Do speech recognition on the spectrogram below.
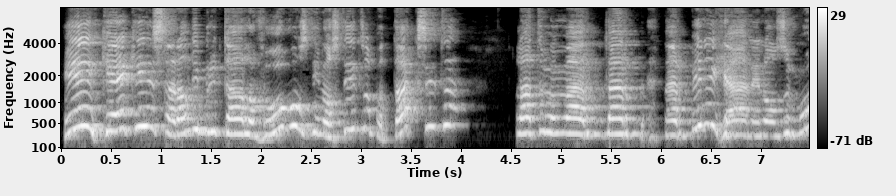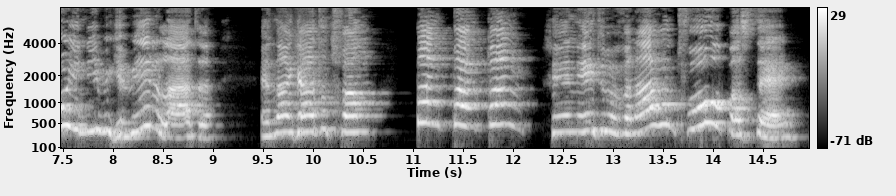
Hé, hey, kijk eens naar al die brutale vogels die nog steeds op het dak zitten. Laten we maar naar, naar binnen gaan en onze mooie nieuwe geweren laten. En dan gaat het van pang, pang, pang. En eten we vanavond vogelpastei.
